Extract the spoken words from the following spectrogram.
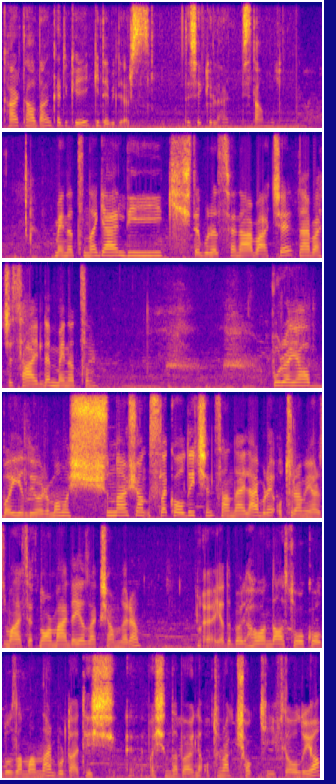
Kartal'dan Kadıköy'e gidebiliyoruz. Teşekkürler İstanbul. Menatın'a geldik. İşte burası Fenerbahçe. Fenerbahçe sahilde Menatın. Buraya bayılıyorum ama şunlar şu an ıslak olduğu için sandalyeler buraya oturamıyoruz maalesef. Normalde yaz akşamları e, ya da böyle havanın daha soğuk olduğu zamanlar burada ateş e, başında böyle oturmak çok keyifli oluyor.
